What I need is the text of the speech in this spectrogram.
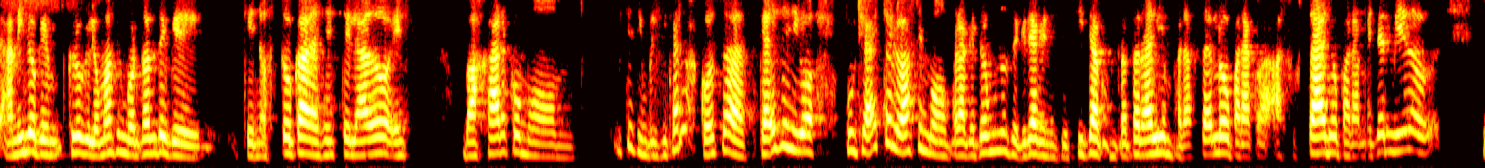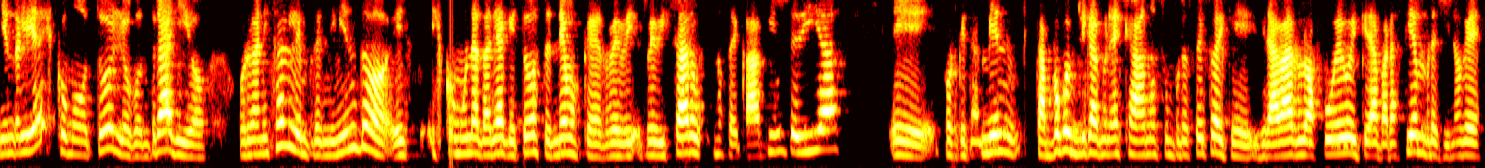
a mí lo que creo que lo más importante que, que nos toca desde este lado es bajar como ¿viste? simplificar las cosas, que a veces digo, pucha, esto lo hacen como para que todo el mundo se crea que necesita contratar a alguien para hacerlo, para asustar o para meter miedo, y en realidad es como todo lo contrario. Organizar el emprendimiento es, como una tarea que todos tendríamos que revisar, no sé, cada 15 días, eh, porque también tampoco implica que una vez que hagamos un proceso hay que grabarlo a fuego y queda para siempre, sino que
